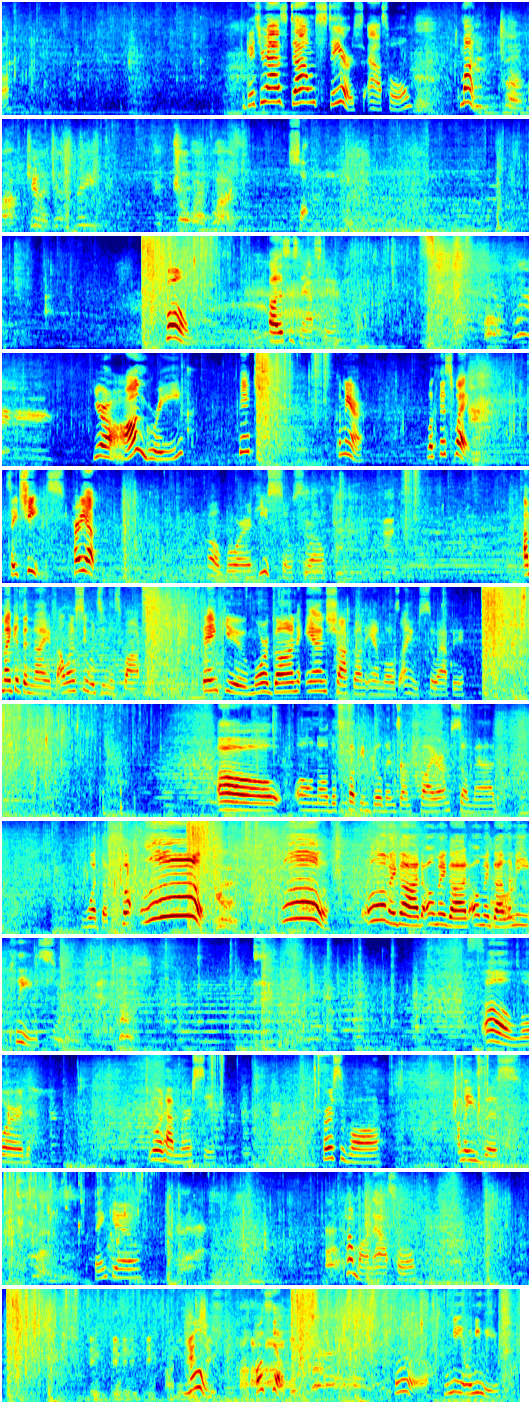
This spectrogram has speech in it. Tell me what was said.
Get your ass downstairs, asshole. Come on. Come on, kill it, just me. Kill my wife. Shit. Boom. Oh, this is nasty. You're hungry? Bitch. Come here. Look this way. Say cheese. Hurry up. Oh lord, he's so slow. I might get the knife. I want to see what's in this box. Thank you. More gun and shotgun ammos. I am so happy. Oh, oh no, the fucking building's on fire. I'm so mad. What the fuck? Oh! Oh! Oh my god, oh my god, oh my god, let me, please. Oh lord. Lord have mercy. First of all, I'm gonna use this. Thank you. Come on, asshole. Move! Hold still. Ugh. Let me let me leave.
